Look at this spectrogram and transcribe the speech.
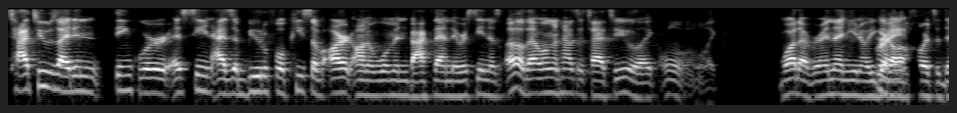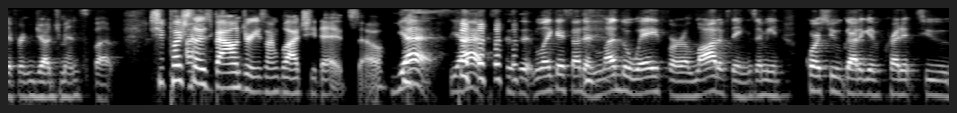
tattoos I didn't think were as seen as a beautiful piece of art on a woman back then. They were seen as, oh, that woman has a tattoo. Like, oh, like whatever. And then, you know, you get right. all sorts of different judgments, but she pushed I, those boundaries. I'm glad she did. So, yes, yes. Because, like I said, it led the way for a lot of things. I mean, of course, you've got to give credit to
